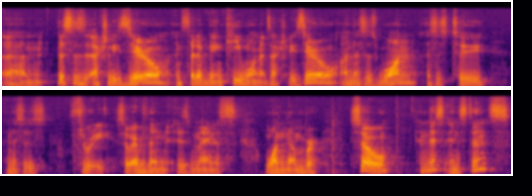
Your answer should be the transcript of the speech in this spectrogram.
um, this is actually zero. Instead of being key one, it's actually zero. And this is one, this is two, and this is three. So everything is minus one number. So in this instance,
